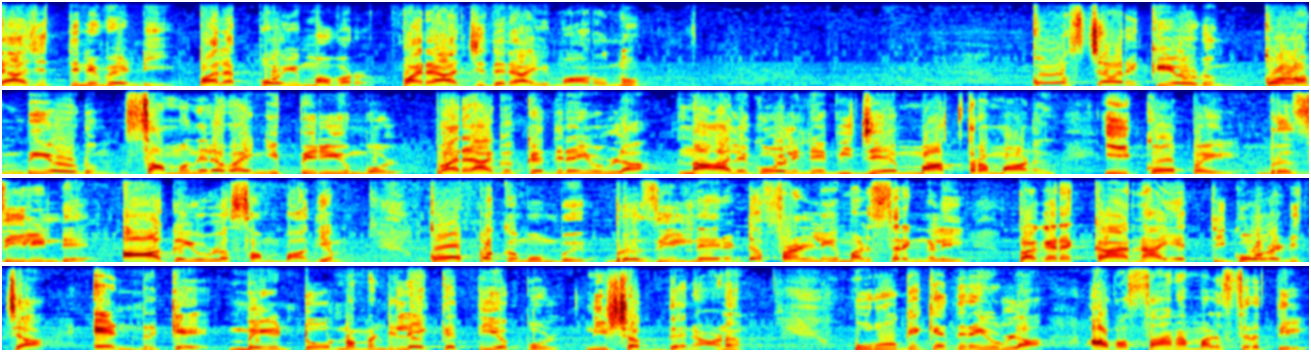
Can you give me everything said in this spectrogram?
രാജ്യത്തിനു വേണ്ടി പലപ്പോഴും അവർ പരാജിതരായി മാറുന്നു. കോസ്റ്റാറിക്കയോടും കൊളംബിയോടും സമനില വഴങ്ങിപ്പിരിയുമ്പോൾ പരാഗക്കെതിരെയുള്ള നാല് ഗോളിന്റെ വിജയം മാത്രമാണ് ഈ കോപ്പയിൽ ബ്രസീലിന്റെ ആകെയുള്ള സമ്പാദ്യം. കോപ്പയ്ക്ക് മുമ്പ് ബ്രസീൽ നേരിട്ട ഫ്രണ്ട്ലി മത്സരങ്ങളിൽ പകരക്കാരനായി എത്തി ഗോളടിച്ച എൻട്രിക്കെ മെയിൻ ടൂർണമെന്റിലേക്ക് എത്തിയപ്പോൾ നിശബ്ദനാണ്. ഉറൂഗയ്ക്കെതിരെയുള്ള അവസാന മത്സരത്തിൽ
